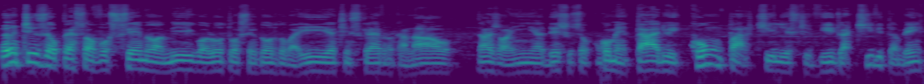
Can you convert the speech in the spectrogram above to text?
Antes eu peço a você, meu amigo, alô torcedor do Bahia, te inscreve no canal, dá joinha, deixa o seu comentário e compartilhe este vídeo. Ative também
